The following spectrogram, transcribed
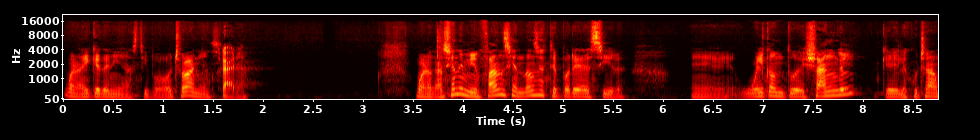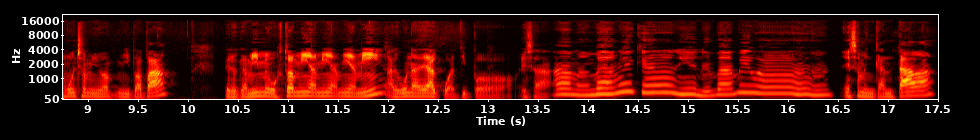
Bueno, ahí que tenías, tipo 8 años. Claro. Bueno, canción de mi infancia, entonces te podría decir eh, Welcome to the Jungle, que le escuchaba mucho mi, mi papá pero que a mí me gustó a mí, a mí, a mí, a mí, alguna de Aqua, tipo esa. Esa me encantaba.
